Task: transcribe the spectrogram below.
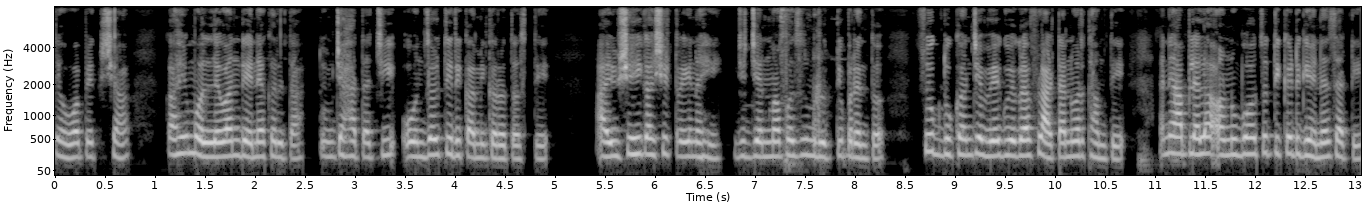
तेव्हापेक्षा काही मौल्यवान देण्याकरिता तुमच्या हाताची ओंजळ ती रिकामी करत असते. आयुष्य ही काशी ट्रेन आहे जी जन्मापासून मृत्यूपर्यंत सुखदुःखांच्या वेगवेगळ्या फ्लॅटांवर थांबते आणि आपल्याला अनुभवाचं तिकीट घेण्यासाठी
